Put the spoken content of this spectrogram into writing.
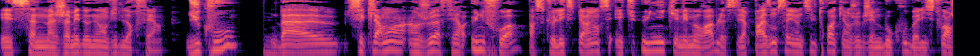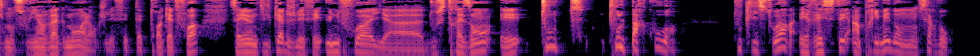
et ça ne m'a jamais donné envie de le refaire. Du coup, bah, euh, c'est clairement un jeu à faire une fois parce que l'expérience est unique et mémorable. C'est-à-dire, par exemple, Silent Hill 3, qui est un jeu que j'aime beaucoup, bah, l'histoire, je m'en souviens vaguement, alors que je l'ai fait peut-être trois, quatre fois. Silent Hill 4, je l'ai fait une fois il y a 12, 13 ans, et tout, tout le parcours, toute l'histoire est restée imprimée dans mon cerveau.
